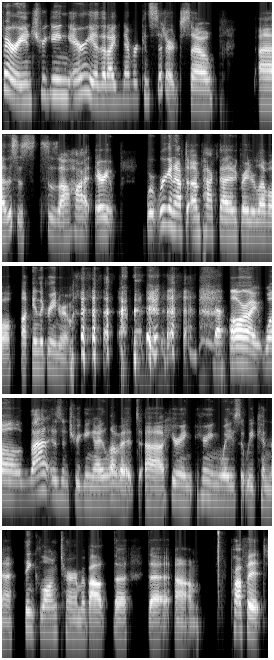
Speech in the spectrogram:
very intriguing area that I'd never considered. So uh, this is this is a hot area. We're we're gonna have to unpack that at a greater level uh, in the green room. yeah. All right. Well, that is intriguing. I love it. Uh, hearing hearing ways that we can uh, think long term about the the um, profit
